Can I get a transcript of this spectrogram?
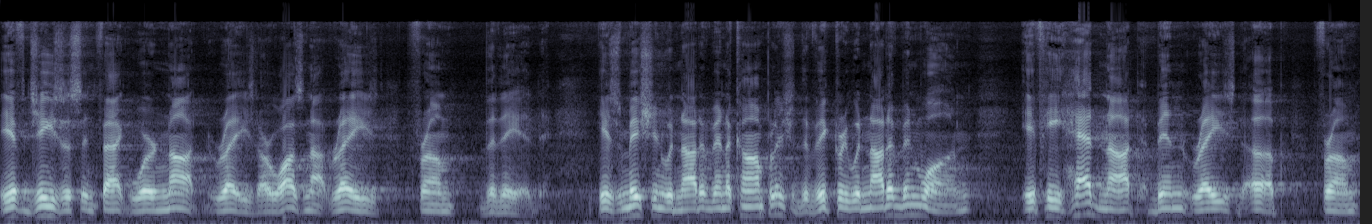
if Jesus, in fact, were not raised or was not raised from the dead. His mission would not have been accomplished, the victory would not have been won if he had not been raised up from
